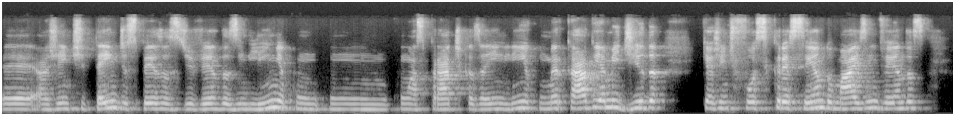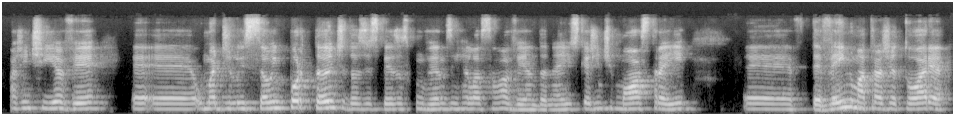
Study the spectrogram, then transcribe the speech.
é, a gente tem despesas de vendas em linha com, com, com as práticas aí em linha com o mercado, e à medida que a gente fosse crescendo mais em vendas, a gente ia ver é, é, uma diluição importante das despesas com vendas em relação à venda, né? Isso que a gente mostra aí é, vem numa trajetória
